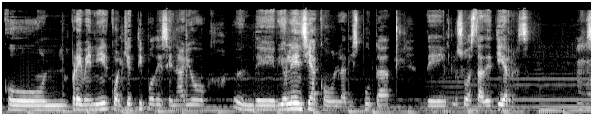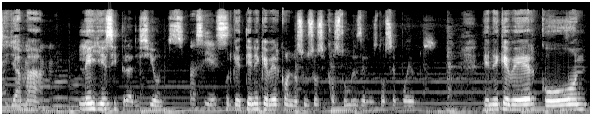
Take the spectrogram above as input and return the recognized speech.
con prevenir cualquier tipo de escenario de violencia con la disputa de incluso hasta de tierras. Se llama leyes y tradiciones. Así es. Porque tiene que ver con los usos y costumbres de los 12 pueblos. Tiene que ver con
